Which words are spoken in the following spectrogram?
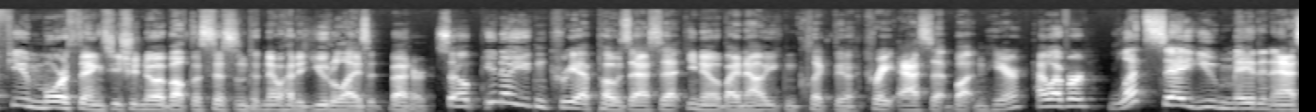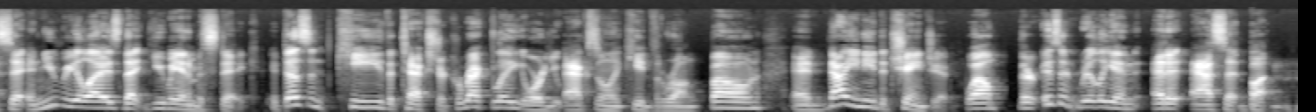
few more things you should know about the system to know how to utilize it better. So, you know you can create a pose asset, you know by now you can click the create asset button here. However, let's say you made an asset and you realize that you made a mistake. It doesn't key the texture correctly, or you accidentally keyed the wrong bone, and now you need to change it. Well, there isn't really an edit asset button.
